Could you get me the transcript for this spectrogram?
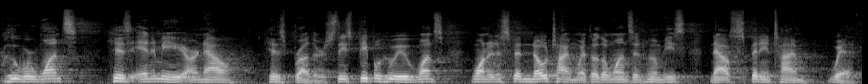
who were once his enemy are now his brothers. These people who he once wanted to spend no time with are the ones in whom he's now spending time with.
